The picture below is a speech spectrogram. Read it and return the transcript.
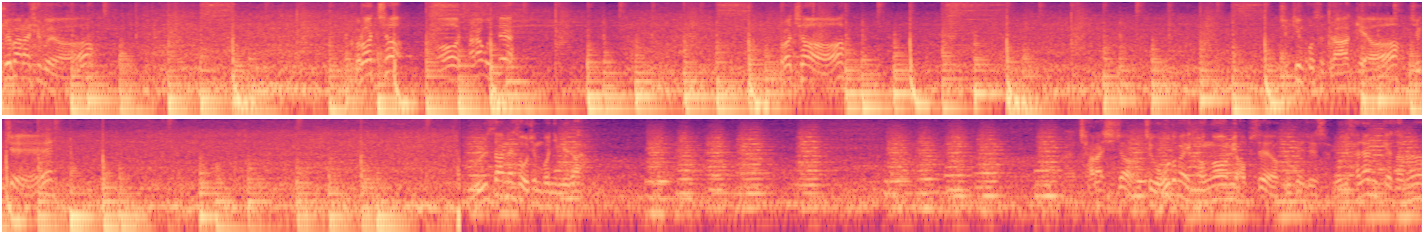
출발하시고요. 그렇죠. 그렇죠. 직진 코스 들어갈게요. 직진. 울산에서 오신 분입니다. 아, 잘하시죠? 지금 오토바이 경험이 없어요. 근데 이제 여기 사장님께서는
